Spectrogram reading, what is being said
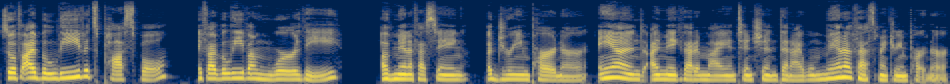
So if I believe it's possible, if I believe I'm worthy of manifesting a dream partner and I make that in my intention, then I will manifest my dream partner.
